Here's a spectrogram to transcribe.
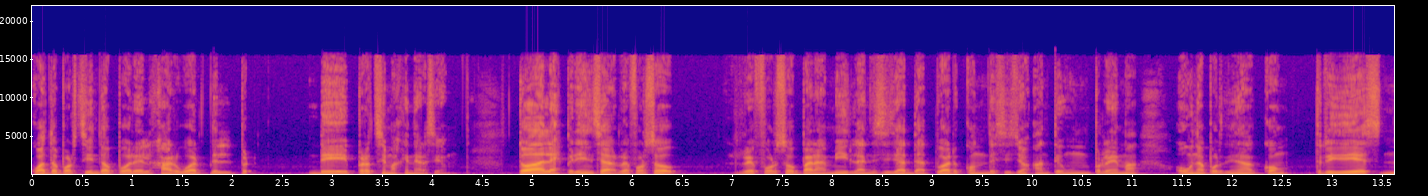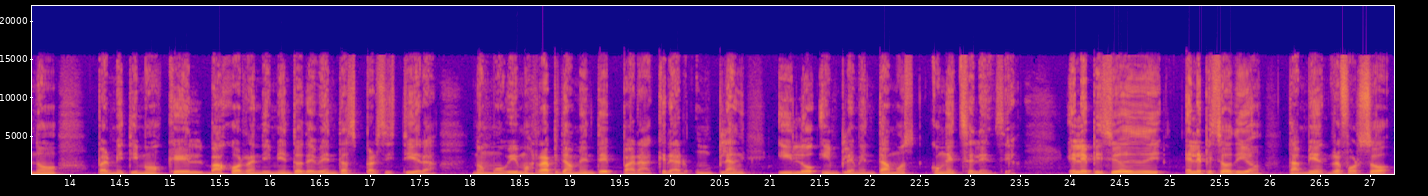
4% por el hardware del, de próxima generación. Toda la experiencia reforzó, reforzó para mí la necesidad de actuar con decisión ante un problema o una oportunidad con 3DS no permitimos que el bajo rendimiento de ventas persistiera. Nos movimos rápidamente para crear un plan y lo implementamos con excelencia. El episodio, también reforzó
